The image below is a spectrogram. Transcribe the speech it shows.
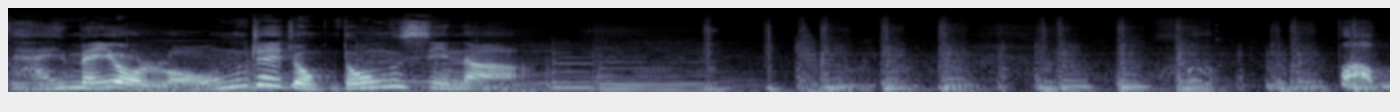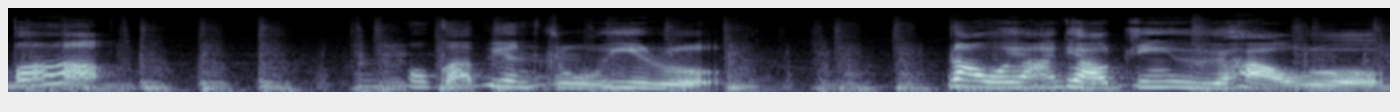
才没有龙这种东西呢！”爸爸，我改变主意了，让我养一条金鱼好了。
